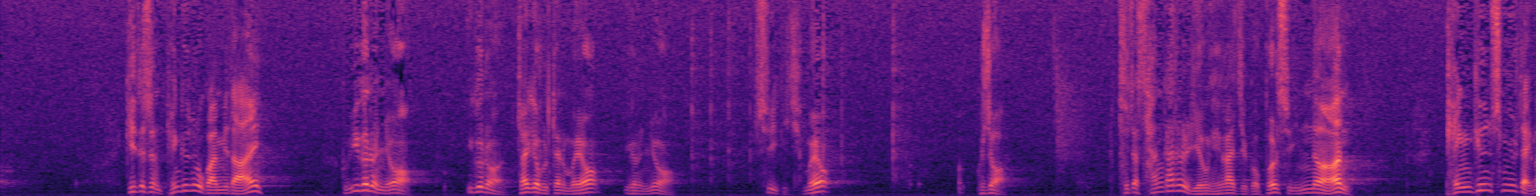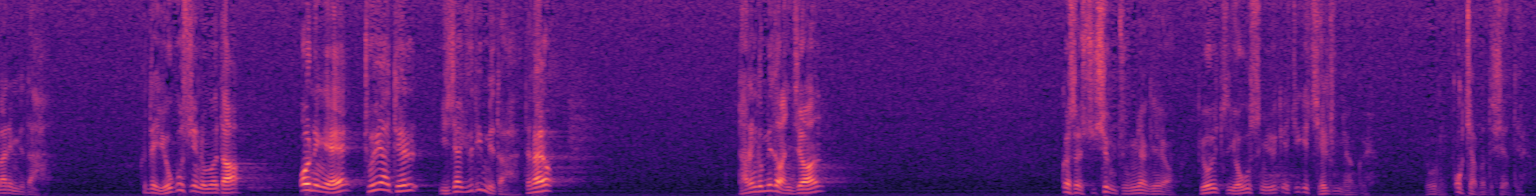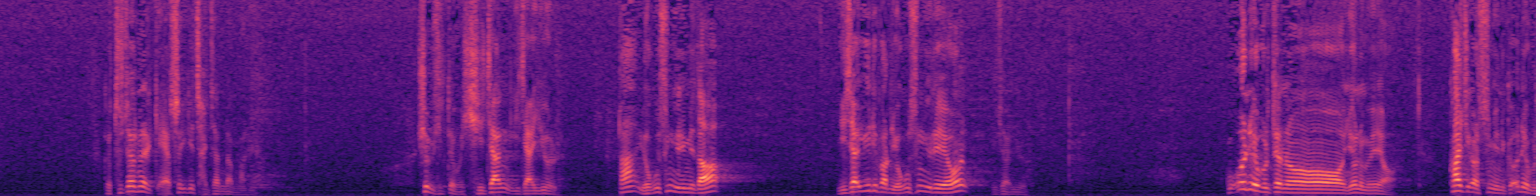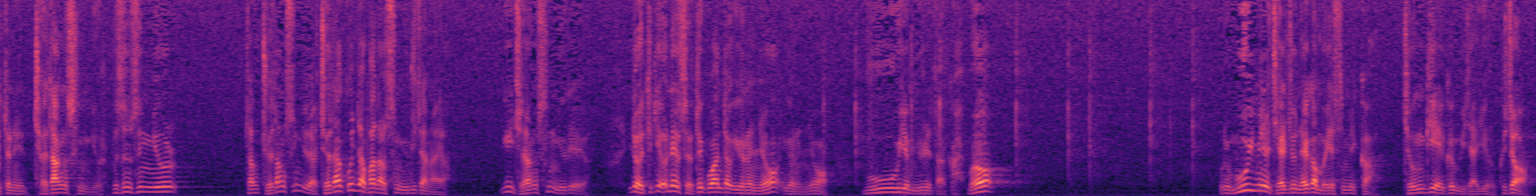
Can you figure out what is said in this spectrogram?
기대수는 평균으로 갑니다. 그럼 이거는요, 이거는 자기가 볼 때는 뭐요? 이거는요, 수익이지. 뭐요? 그죠? 투자 상가를 이용해가지고 벌 수 있는 평균 승률이다 이 말입니다. 근데 요구 수익은 뭐다? 은행에 줘야 될 이자율입니다. 되나요? 다른 겁니다, 완전. 그래서 시험 중요한 게요. 요, 요구 수익 이게, 제일 중요한 거예요. 요거는 꼭 잡아두셔야 돼요. 그 투자를 계속 이게 잘 잔단 말이에요. 시험 칠 때 뭐 시장 이자율. 다 요구 수익률입니다. 이자율이 바로 요구 수익률이에요. 이자율. 그볼 때는, 요는 뭐예요? 가져갈 수익률이니까 은행 볼 때는 저당 수익률. 무슨 수익률? 장 저당 수익률이야. 저당권자 받을 수익률이잖아요. 이게 저당 수익률이에요. 이거 어떻게 은행에서 어떻게 구한다고 이거는요? 이거는요. 무위험률에다가 뭐? 우리 무위험률 제일 좋은 애가 뭐였습니까? 정기예금 이자율. 그죠?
